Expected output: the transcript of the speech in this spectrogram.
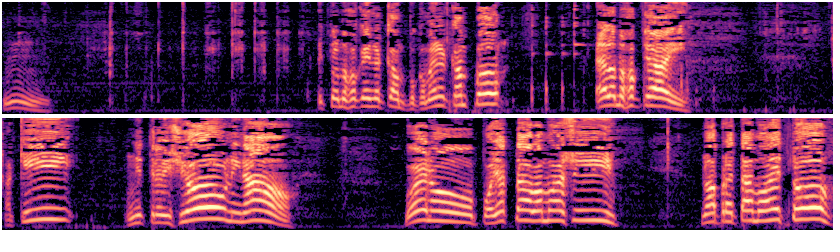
Mm. Esto es lo mejor que hay en el campo. Comer en el campo es lo mejor que hay. Aquí ni televisión ni nada. Bueno, pues ya está, vamos a ver nos apretamos esto.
